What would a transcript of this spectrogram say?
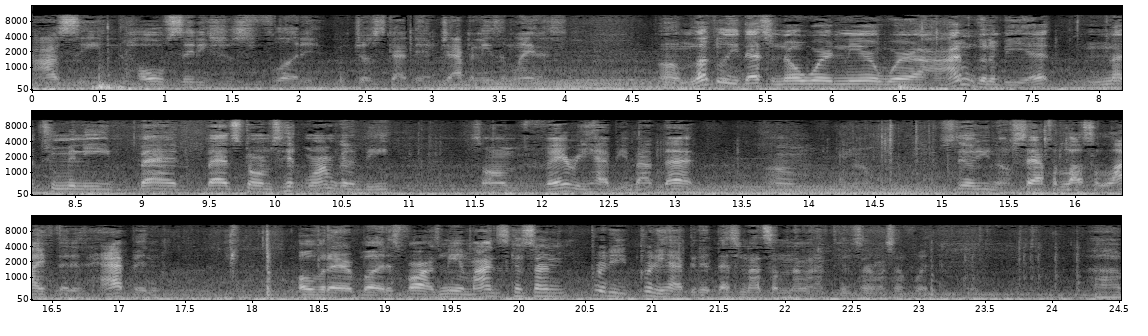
I've seen whole cities just flooded, just goddamn Japanese Atlantis. Um, luckily, that's nowhere near where I'm gonna be at. Not too many bad bad storms hit where I'm gonna be, so I'm very happy about that. Um, you know, still, you know, sad for the loss of life that has happened over there. But as far as me and mine is concerned, pretty pretty happy that that's not something I'm gonna have to concern myself with. Uh,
